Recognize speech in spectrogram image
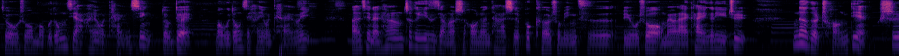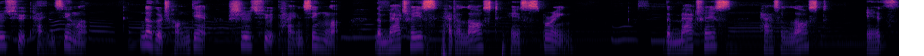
就是说某个东西啊很有弹性，对不对？某个东西很有弹力，而且呢，它当这个意思讲的时候呢，它是不可数名词。比如说，我们要来看一个例句：那个床垫失去弹性了。那个床垫失去弹性了。The mattress had lost its spring. The mattress has lost. It's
